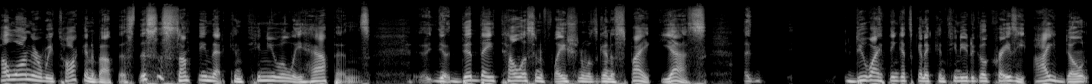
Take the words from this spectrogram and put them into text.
How long are we talking about this? This is something that continually happens. Did they tell us inflation was going to spike? Yes. Do I think it's going to continue to go crazy? I don't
